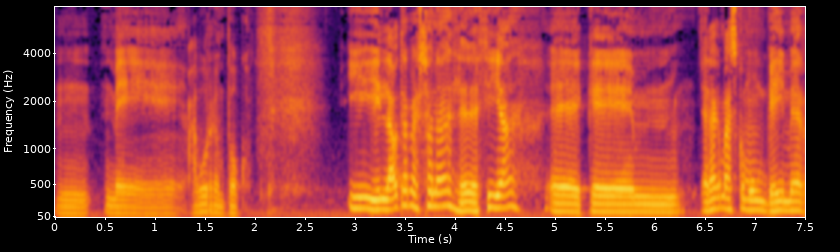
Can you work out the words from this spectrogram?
mm, me aburre un poco. Y la otra persona le decía eh, que mm, era más como un gamer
